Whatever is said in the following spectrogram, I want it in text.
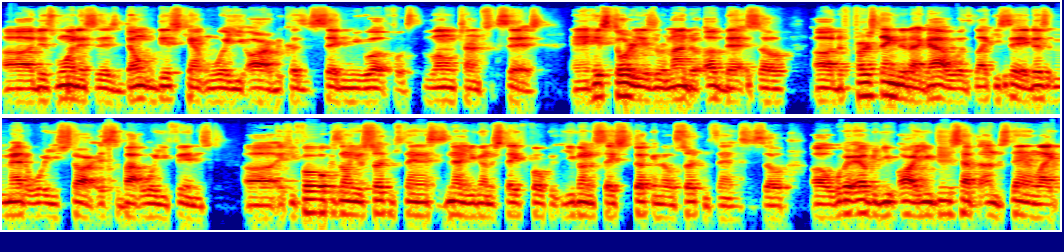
uh, this one it says, "Don't discount where you are because it's setting you up for long-term success." And his story is a reminder of that. So uh, the first thing that I got was, like you said, it doesn't matter where you start; it's about where you finish. Uh, if you focus on your circumstances now, you're going to stay focused. You're going to stay stuck in those circumstances. So uh, wherever you are, you just have to understand, like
